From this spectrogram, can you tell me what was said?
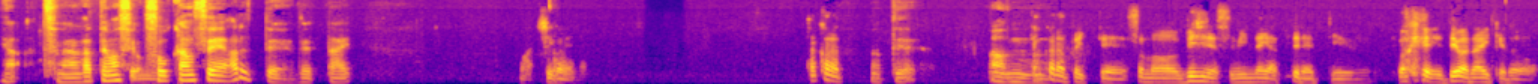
いや、つながってますよ。うん相関性あるって、絶対。間違いない。だから、だって、あ、うんうん。だからといって、そのビジネスみんなやってねっていうわけではないけど、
